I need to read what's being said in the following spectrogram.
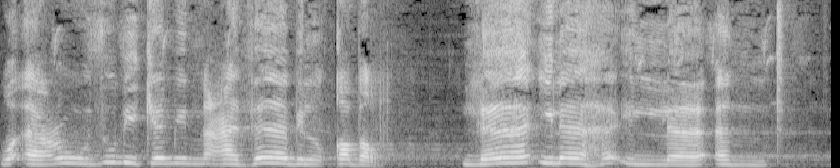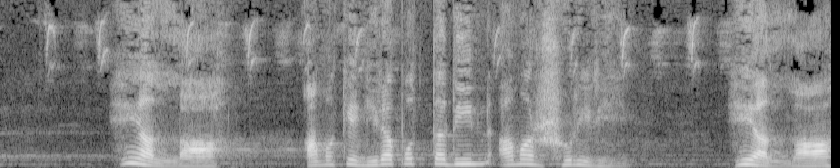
وأعوذ بك من عذاب القبر لا إله إلا أنت হে আল্লাহ আমাকে নিরাপত্তা দিন আমার শরীরে হে আল্লাহ,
